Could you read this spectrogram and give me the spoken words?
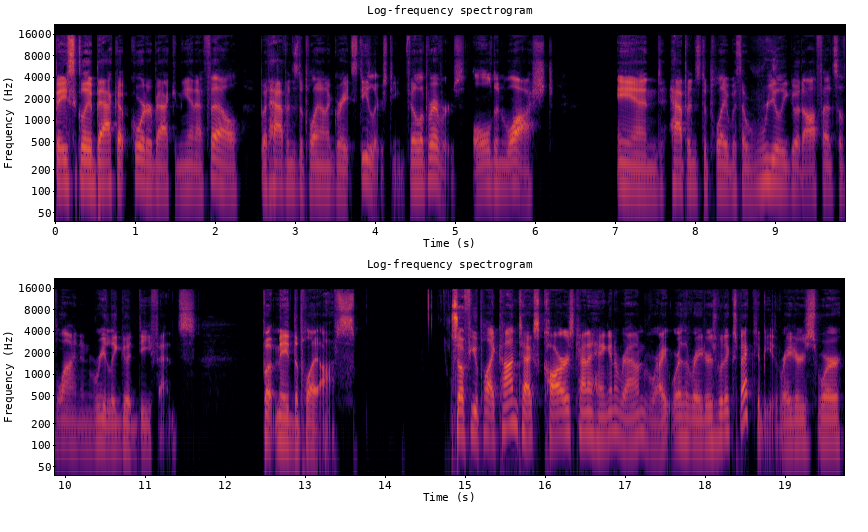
basically a backup quarterback in the NFL, but happens to play on a great Steelers team. Philip Rivers, old and washed, and happens to play with a really good offensive line and really good defense, but made the playoffs. So if you apply context, Carr is kind of hanging around right where the Raiders would expect to be. The Raiders were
